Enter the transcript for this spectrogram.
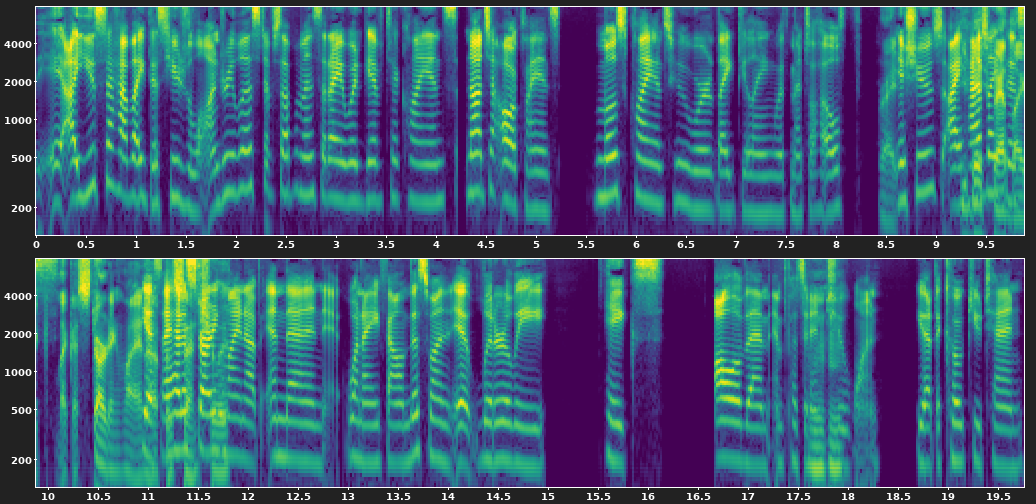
Eh, I used to have like this huge laundry list of supplements that I would give to clients, not to all clients, most clients who were like dealing with mental health Right. issues. I you had like had this. like like a starting lineup. yes, I had a starting lineup. And then when I found this one, it literally takes all of them and puts it Mhm. into one. You have the CoQ10,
